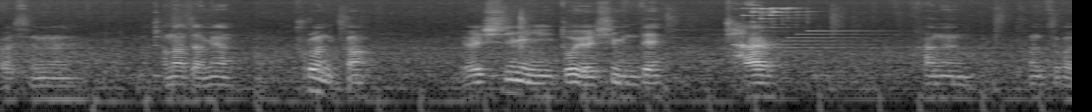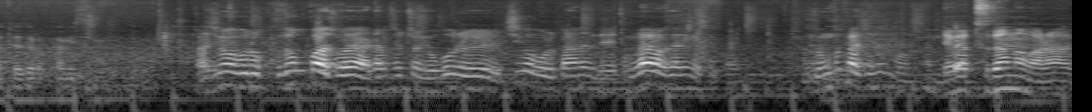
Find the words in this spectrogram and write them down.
말씀을 전하자면 프로니까 열심히 또 열심인데 잘 하는 선수가 되도록 하겠습니다. 마지막으로 구독과 좋아요 알람 설정 요거를 찍어볼까 하는데 번갈아가면서 하는 게 어떨까요? 그 정도까지는 뭐. 내가 두 단어 말하,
